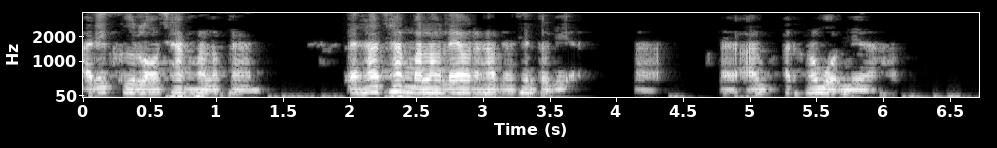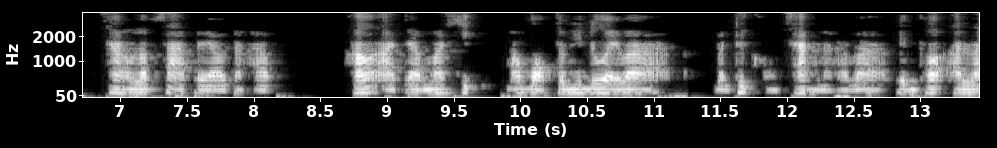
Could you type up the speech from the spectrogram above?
อันนี้คือรอช่างมารับงานแต่ถ้าช่างมารับแล้วนะครับ อย่างเช่นตัวนี้อ่าอันอันข้างบนเนี่ยนะครับ ช่างรับทราบแล้วนะครับเขาอาจจะมาคลิกมาบอกตรงนี้ด้วยว่าบันทึกของช่างนะครับ ว่าเป็นเพราะอะไร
